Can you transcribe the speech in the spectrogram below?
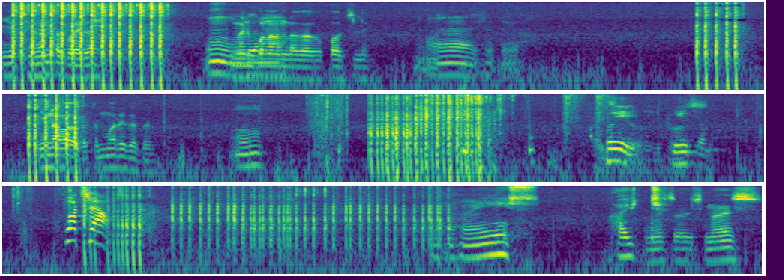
ये थेगन तो पहला मैंने बनाने लगा को पहुँच ले ये ना तो मरेगा तो हम्म Watch out. Nice. Height. Nice, nice, nice.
